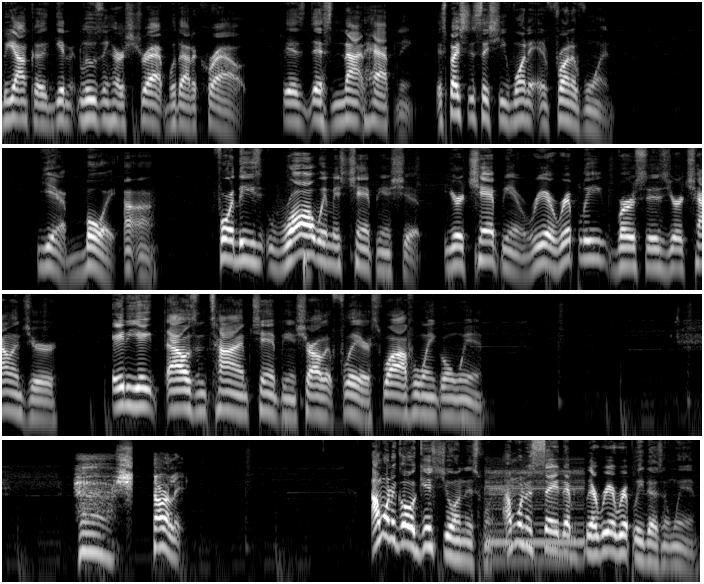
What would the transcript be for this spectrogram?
Bianca getting losing her strap without a crowd. It's that's not happening, especially since she won it in front of one. Yeah, boy, uh-uh. For the Raw Women's Championship, your champion Rhea Ripley versus your challenger, 88,000 time champion Charlotte Flair. Suave, who ain't gonna win? Charlotte. I want to go against you on this one. I want to say that, that Rhea Ripley doesn't win.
